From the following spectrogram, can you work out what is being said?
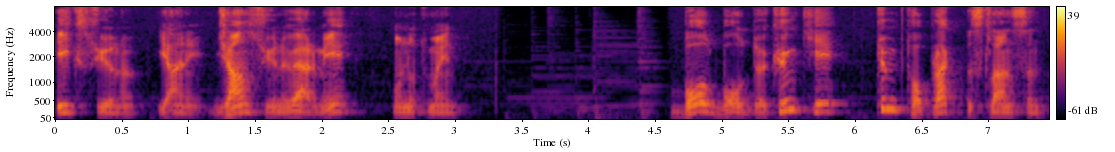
ilk suyunu yani can suyunu vermeyi unutmayın. Bol bol dökün ki tüm toprak ıslansın.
